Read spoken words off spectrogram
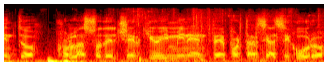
Aggiornamento. Collasso del cerchio imminente. Portarsi al sicuro.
